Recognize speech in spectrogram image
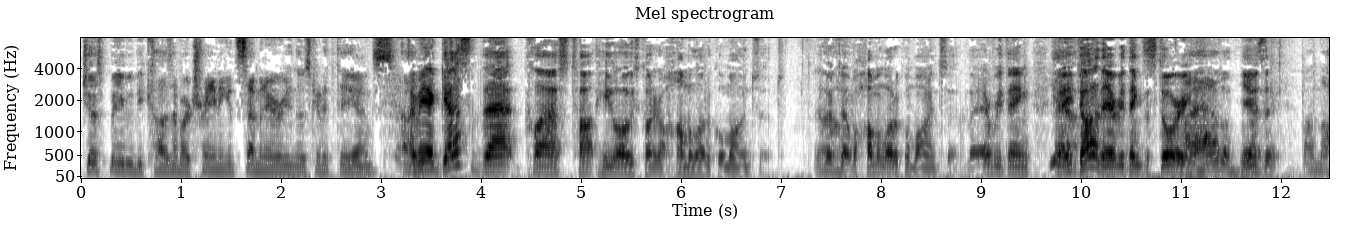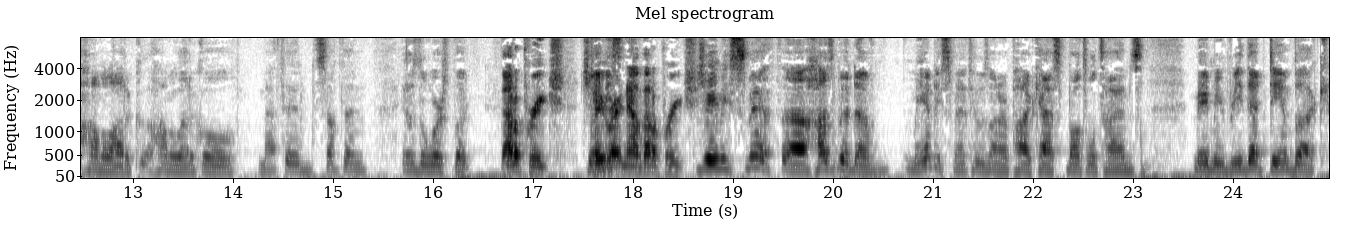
Just maybe because of our training at seminary and those kind of Yeah. things. I mean, um, I guess that class taught. He always called it a homiletical mindset. You have to have a homiletical mindset. That everything. Oh. Yeah. that everything's a story. I have a book Use it. on the homiletical, homiletical method. Something. It was the worst book. That'll preach. Tell you right now, that'll preach. Jamie Smith, uh, husband of Mandy Smith, who was on our podcast multiple times, made me read that damn book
